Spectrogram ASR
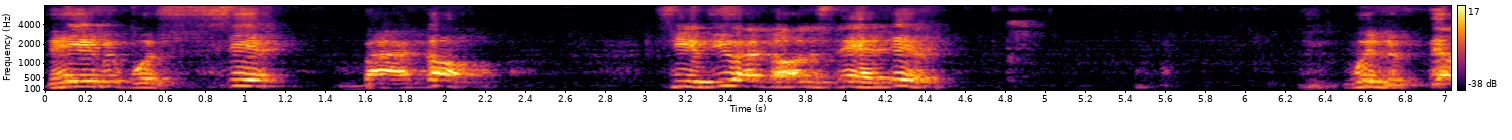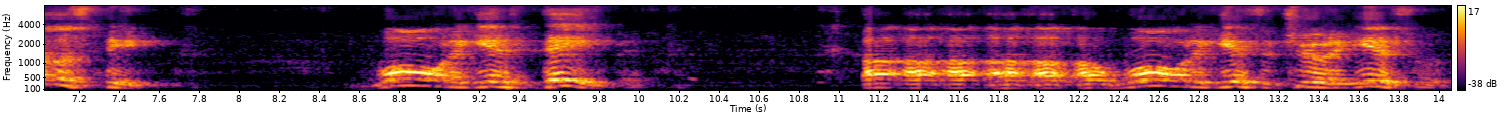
David was sent by God. See, if you have to understand this, when the Philistines warred against David, a, a, a, a, war against the children of Israel,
